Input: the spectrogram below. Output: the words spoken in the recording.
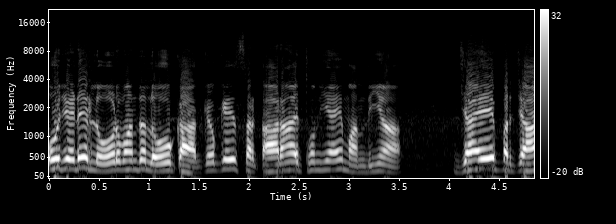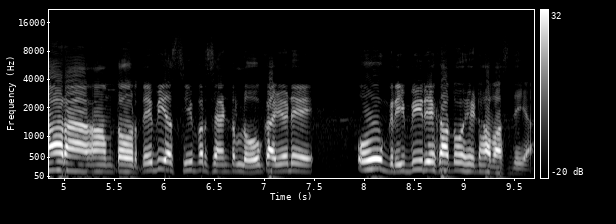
ਉਹ ਜਿਹੜੇ ਲੋੜਵੰਦ ਲੋਕ ਆ, ਕਿਉਂਕਿ ਸਰਕਾਰਾਂ ਇੱਥੋਂ ਦੀਆਂ ਇਹ ਮੰਨਦੀਆਂ, ਜਾਂ ਇਹ ਪ੍ਰਚਾਰ ਆ ਆਮ ਤੌਰ ਤੇ ਵੀ 80% ਲੋਕ ਆ ਜਿਹੜੇ ਉਹ ਗਰੀਬੀ ਰੇਖਾ ਤੋਂ ਹੇਠਾਂ ਵਸਦੇ ਆ।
